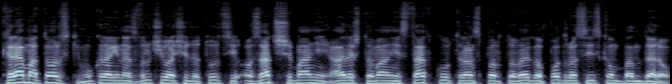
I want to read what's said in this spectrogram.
Kramatorskim. Ukraina zwróciła się do Turcji o zatrzymanie i aresztowanie statku transportowego pod rosyjską banderą.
